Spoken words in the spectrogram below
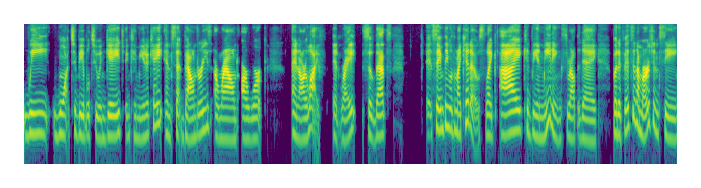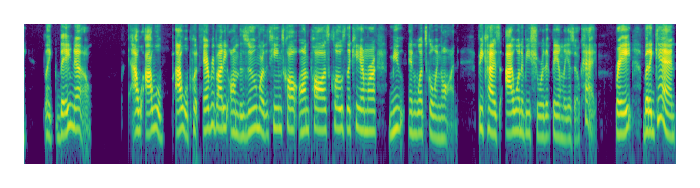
we want to be able to engage and communicate and set boundaries around our work and our life. And right. So that's eh, same thing with my kiddos. Like I could be in meetings throughout the day, but if it's an emergency, like they know I, I will I will put everybody on the Zoom or the Teams call on pause, close the camera, mute, and what's going on because I want to be sure that family is okay. Right. But again,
